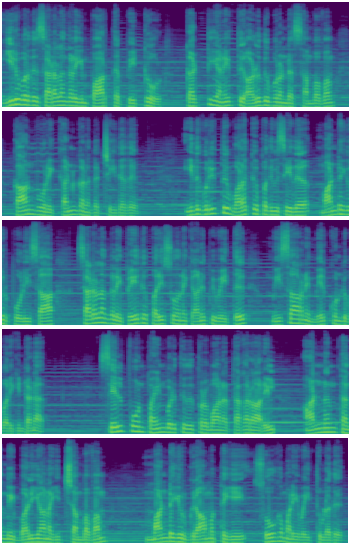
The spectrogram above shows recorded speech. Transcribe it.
இருவரது சடலங்களையும் பார்த்த பெற்றோர் கட்டி அணைத்து அழுது புரண்ட சம்பவம் காண்போரை கண்கலங்கச் செய்தது. இது குறித்து வழக்கு பதிவு செய்த மண்டையூர் போலீசார் சடலங்களை பிரேத பரிசோதனைக்கு அனுப்பி வைத்து விசாரணை மேற்கொண்டு வருகின்றனர். செல்போன் பயன்படுத்தியது தொடர்பான தகராறில் அண்ணன் தங்கை பலியான இச்சம்பவம் மண்டையூர் கிராமத்தையே சோகமடைய வைத்துள்ளது.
